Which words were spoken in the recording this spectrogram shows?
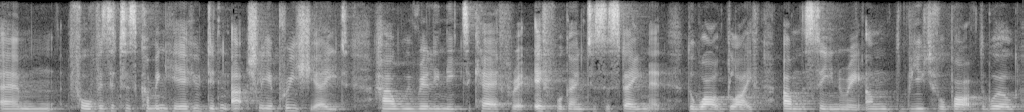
um, for visitors coming here who didn't actually appreciate how we really need to care for it if we're going to sustain it, the wildlife and the scenery and the beautiful part of the world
